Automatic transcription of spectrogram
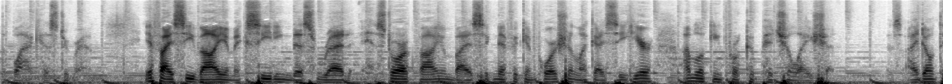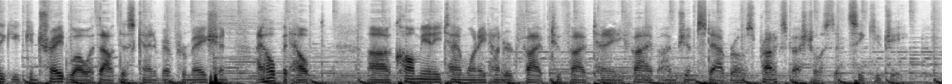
the black histogram. If I see volume exceeding this red historic volume by a significant portion like I see here, I'm looking for capitulation. I don't think you can trade well without this kind of information. I hope it helped. Uh, call me anytime 1-800-525-1085. I'm Jim Stavros, product specialist at CQG.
